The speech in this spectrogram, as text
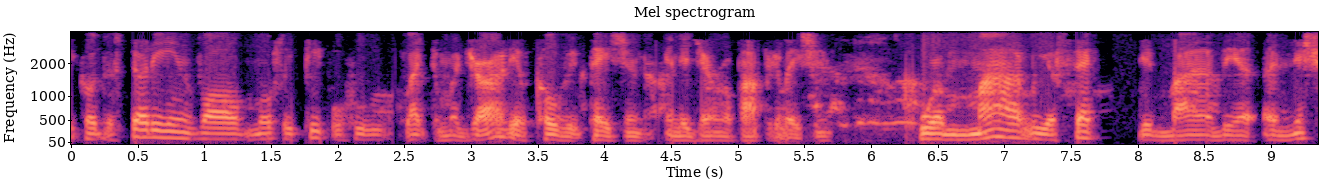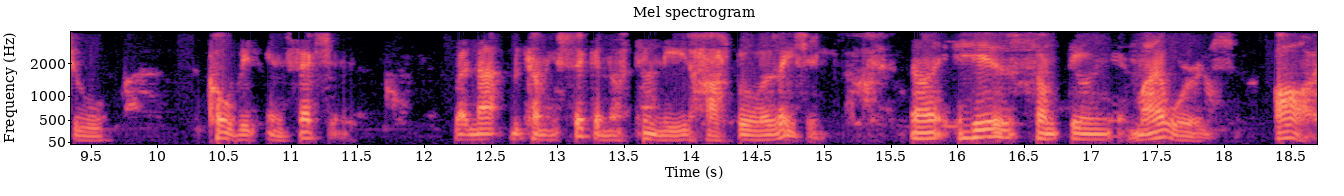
because the study involved mostly people who, like the majority of COVID patients in the general population, were mildly affected by their initial COVID infection, but not becoming sick enough to need hospitalization. Now, here's something, in my words, odd.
